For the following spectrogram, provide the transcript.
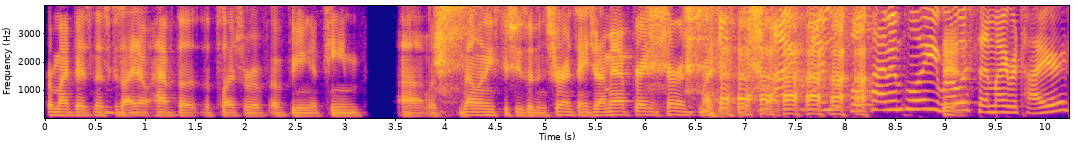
for my business because I Mhm. don't have the the pleasure of, of being a team uh, with Melanie because she's an insurance agent. I mean, I have great insurance in my business. I'm, I'm the full time employee. Ro Yeah. is semi retired.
